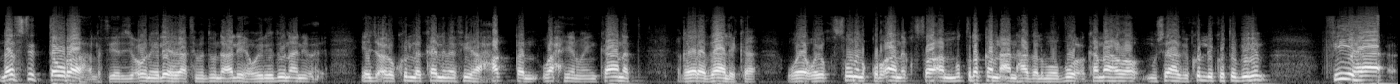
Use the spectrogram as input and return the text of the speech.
نفس التوراة التي يرجعون إليها ويعتمدون عليها ويريدون أن يجعلوا كل كلمة فيها حقا وحيا وإن كانت غير ذلك. ويقصون القرآن إقصاء مطلقا عن هذا الموضوع كما هو مشاهد في كل كتبهم. فيها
